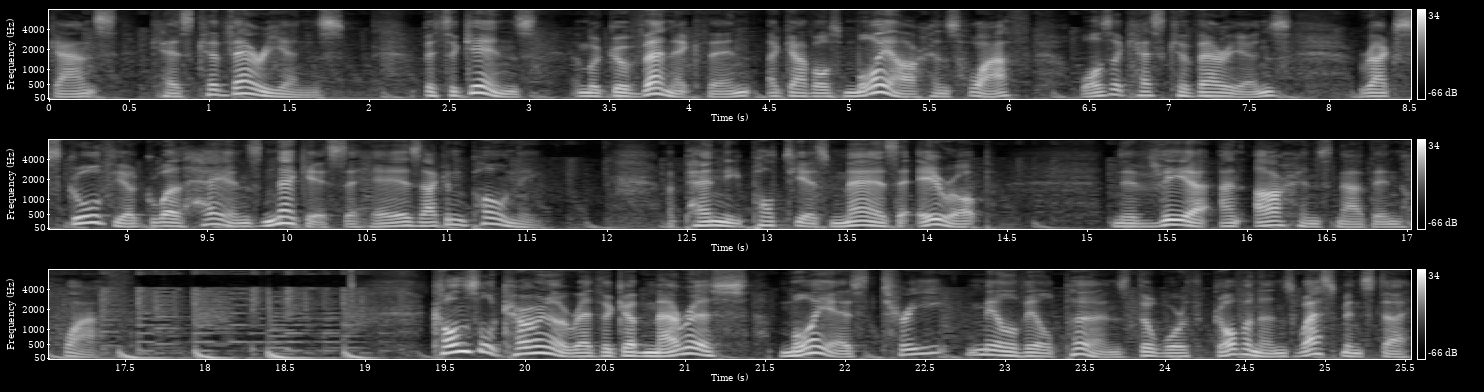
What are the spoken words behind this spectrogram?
Gans Keskaverians. But agains, a McGovenic then, a Gavos Moyarchens Hwath, was a Keskaverians, rag Gwelheans Negis a Hares Agan Pony. A penny poties mares a Erop, Nevia and Archens Nadin Hwath. Consul read the Gomeris Moyes three Millville Perns the worth governance Westminster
